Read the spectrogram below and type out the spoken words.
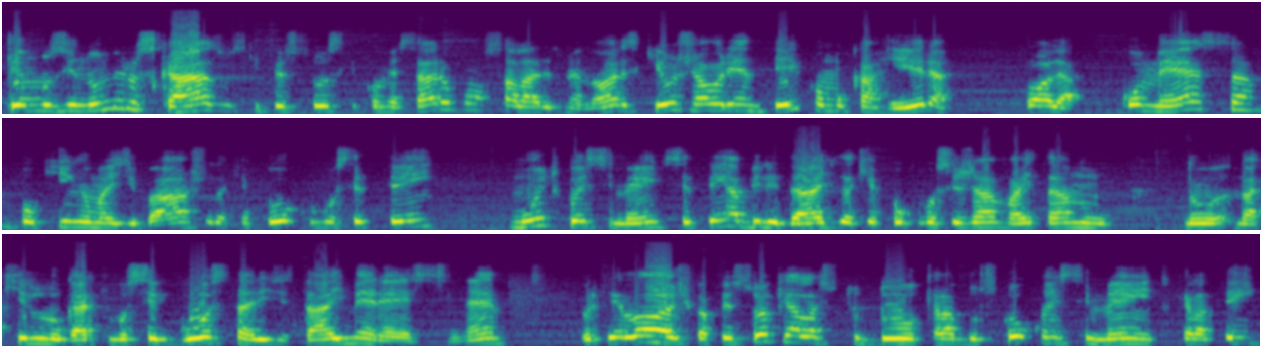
temos inúmeros casos que pessoas que começaram com salários menores, que eu já orientei como carreira, olha, começa um pouquinho mais de baixo, daqui a pouco você tem muito conhecimento, você tem habilidade, daqui a pouco você já vai estar no, no, naquele lugar que você gostaria de estar e merece, né? Porque, lógico, a pessoa que ela estudou, que ela buscou conhecimento, que ela tem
